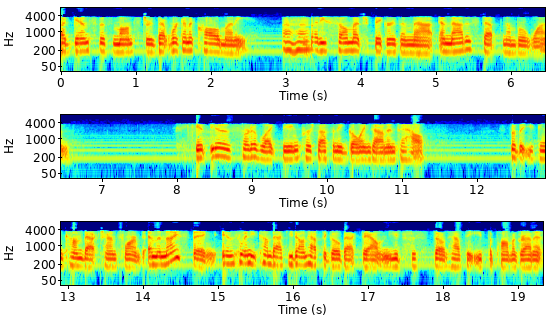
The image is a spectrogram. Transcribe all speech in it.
against this monster that we're going to call money. Mhm. But he's so much bigger than that. And that is step number one. It is sort of like being Persephone going down into hell so that you can come back transformed. And the nice thing is when you come back, you don't have to go back down. You just don't have to eat the pomegranate.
